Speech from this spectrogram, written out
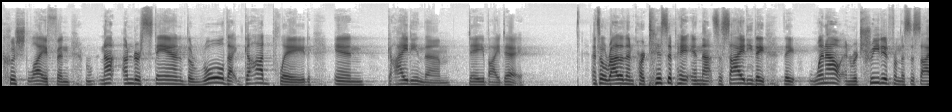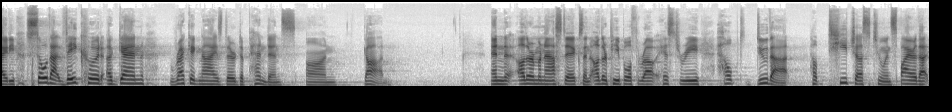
cush life and not understand the role that God played in guiding them day by day. And so rather than participate in that society, they, they went out and retreated from the society so that they could again recognize their dependence on God. And other monastics and other people throughout history helped do that, helped teach us to inspire that.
